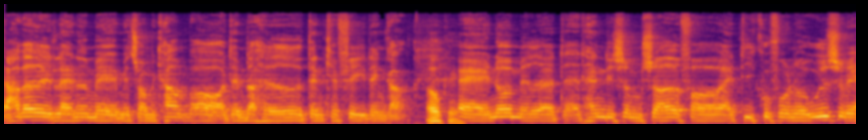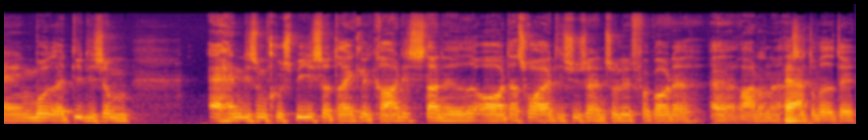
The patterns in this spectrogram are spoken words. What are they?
der har været et eller andet med, med Tommy Kamp og dem, der havde den café dengang. Okay. Øh, noget med, at, at han ligesom sørgede for, at de kunne få noget udservering mod, at de ligesom at han ligesom kunne spise og drikke lidt gratis dernede, og der tror jeg, at de synes, at han tog lidt for godt af, af retterne. Ja. Altså, du ved det.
